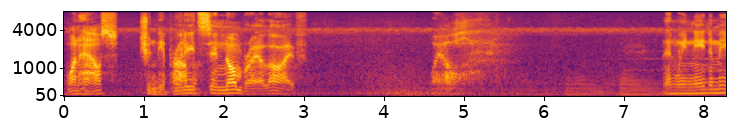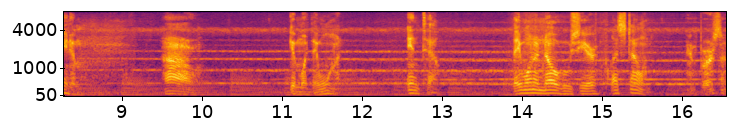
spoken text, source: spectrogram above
One house shouldn't be a problem. We need Sin Nombre alive. Well... Then we need to meet him. How? Give them what they want. Intel. They want to know who's here. Let's tell them. In person?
